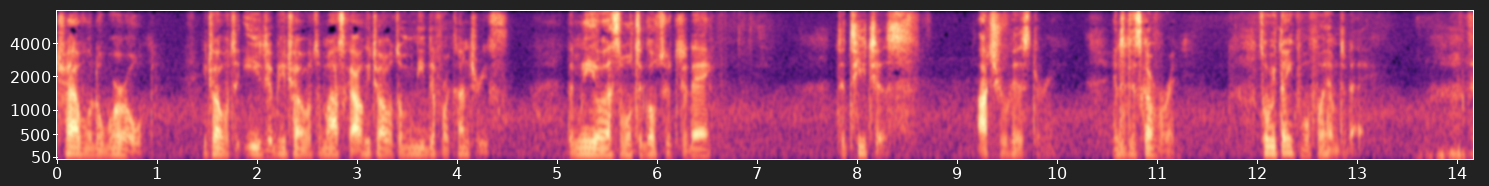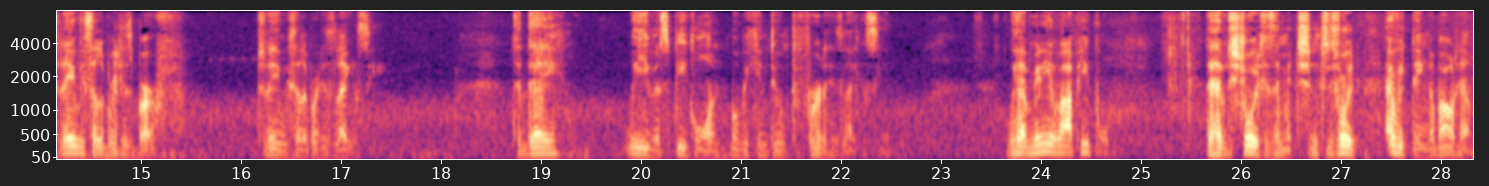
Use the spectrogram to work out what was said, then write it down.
traveled the world. He traveled to Egypt. He traveled to Moscow. He traveled to many different countries that many of us want to go to today to teach us our true history and to discover it. So we're thankful for him today. Today we celebrate his birth. Today we celebrate his legacy. Today we even speak on what we can do to further his legacy. We have many of our people that have destroyed his image and destroyed everything about him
